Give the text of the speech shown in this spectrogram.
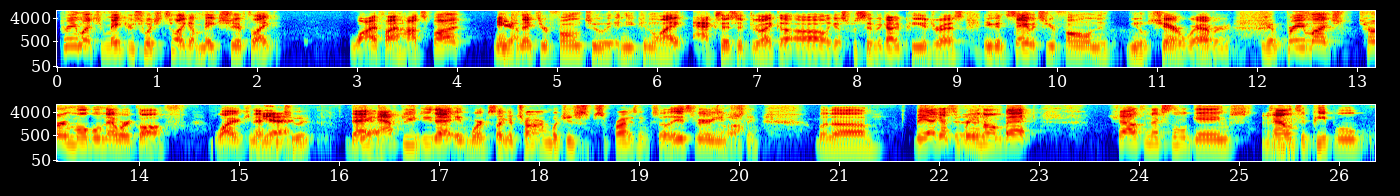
pretty much make your switch to like a makeshift like Wi-Fi hotspot and Yeah. connect your phone to it, and you can like access it through like a uh, like a specific IP address. You can save it to your phone and you know share wherever Yep. pretty much turn mobile network off while you're connected Yeah. to it. That Yeah. after you do that, it works like a charm, which is surprising. So it's very interesting. But um, but yeah, I guess to bring it on back. Shout out to Next Level Games, Mhm. talented people.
